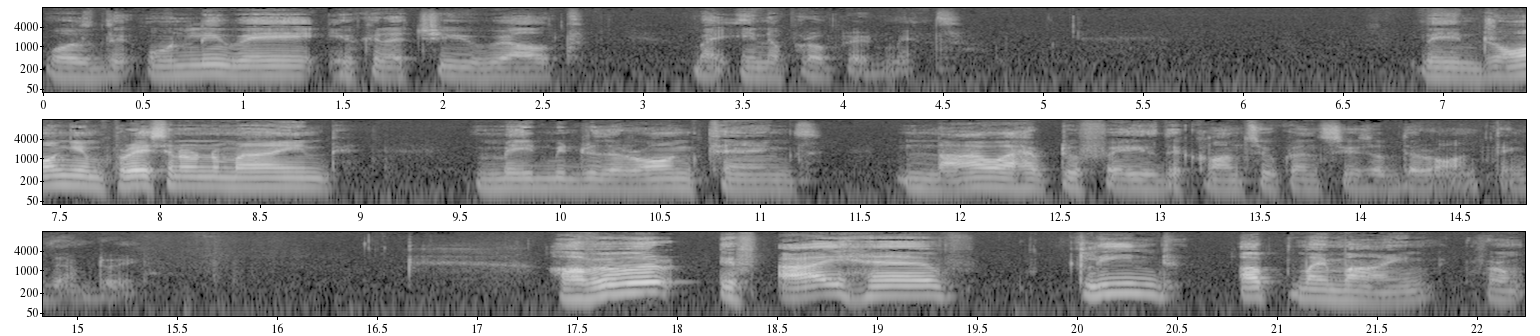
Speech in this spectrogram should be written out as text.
was the only way you can achieve wealth by inappropriate means. The wrong impression on the mind made me do the wrong things. Now I have to face the consequences of the wrong things I'm doing. However, if I have cleaned up my mind from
